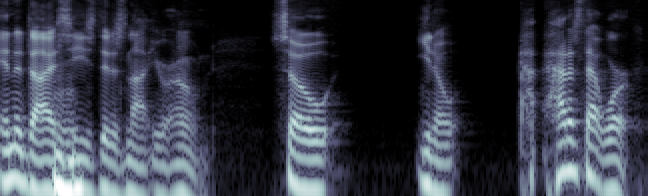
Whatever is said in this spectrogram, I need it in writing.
in a diocese mm-hmm. that is not your own. So, you know, h- how does that work?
